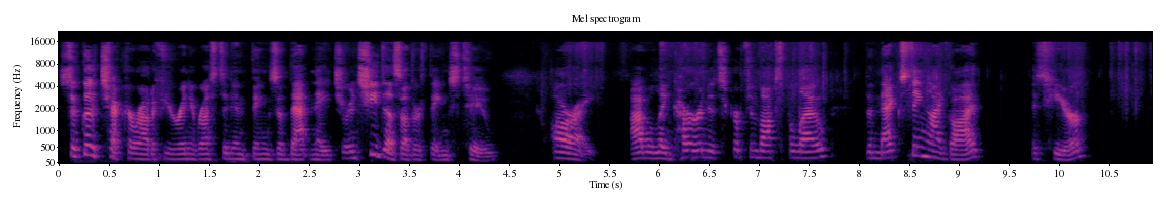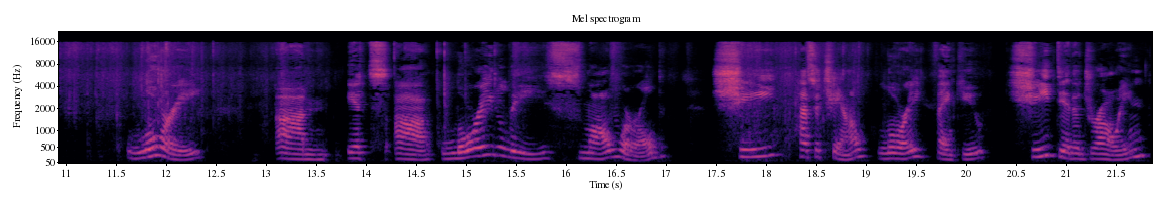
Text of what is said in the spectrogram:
So go check her out if you're interested in things of that nature. And she does other things too. All right. I will link her in the description box below. The next thing I got is here. Lori um, it's uh, Lorilee's Small World. She has a channel. Lori, thank you. she did a drawing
